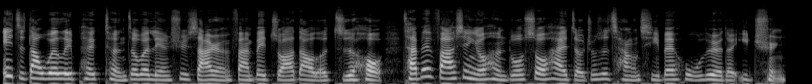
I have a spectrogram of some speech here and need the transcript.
一直到 Willie Picton 这位连续杀人犯被抓到了之后，才被发现有很多受害者就是长期被忽略的一群。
